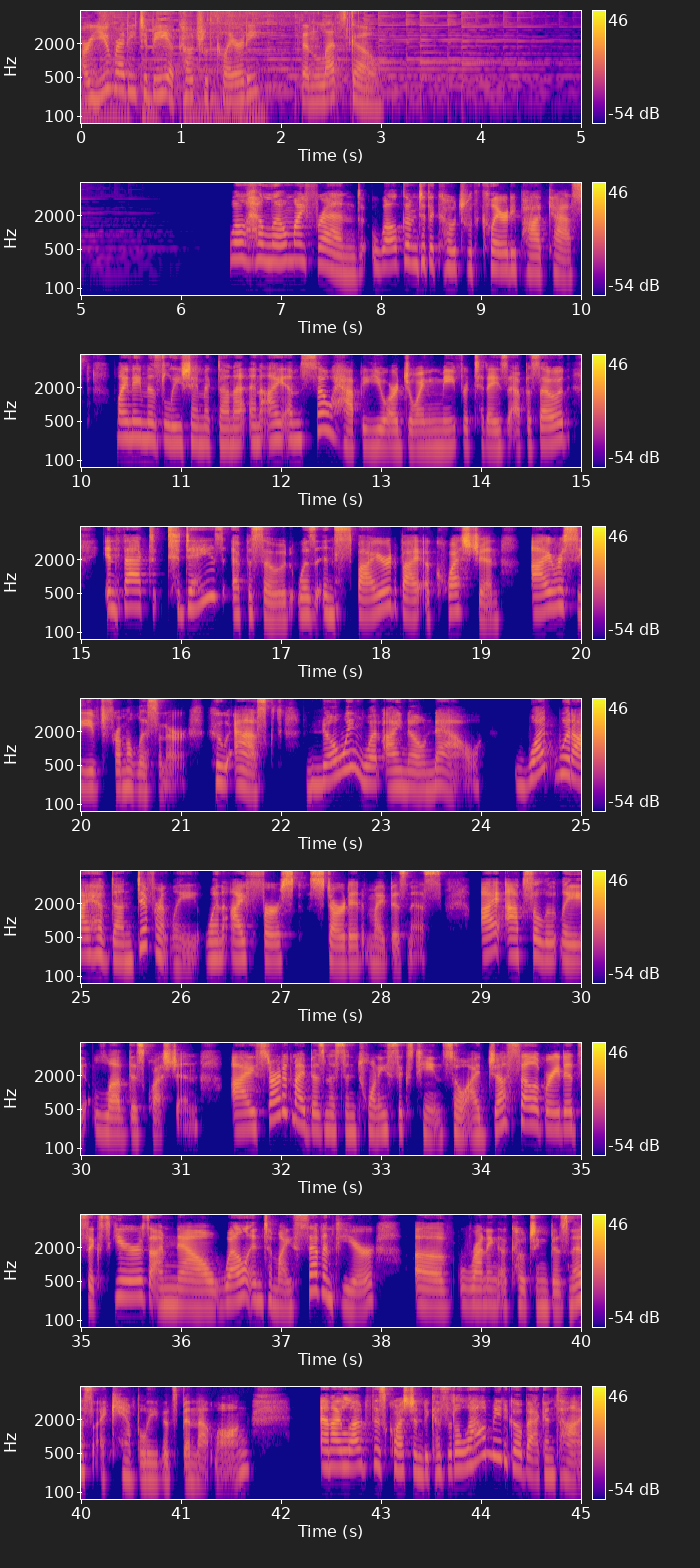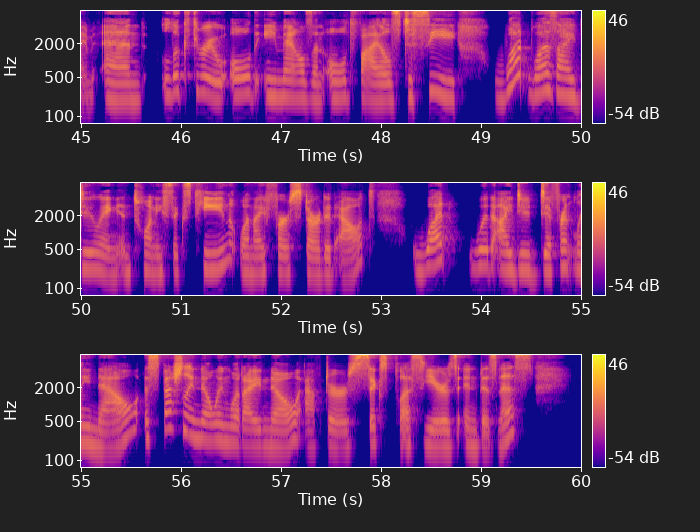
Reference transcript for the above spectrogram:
Are you ready to be a coach with clarity? Then let's go. Well, hello, my friend. Welcome to the Coach with Clarity podcast. My name is Leisha McDonough, and I am so happy you are joining me for today's episode. In fact, today's episode was inspired by a question I received from a listener who asked, Knowing what I know now, what would I have done differently when I first started my business? I absolutely love this question. I started my business in 2016, so I just celebrated six years. I'm now well into my seventh year of running a coaching business. I can't believe it's been that long. And I loved this question because it allowed me to go back in time and look through old emails and old files to see what was I doing in 2016 when I first started out? What would I do differently now, especially knowing what I know after six plus years in business?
